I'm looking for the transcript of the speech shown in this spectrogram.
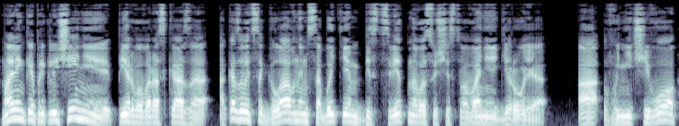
Маленькое приключение первого рассказа оказывается главным событием бесцветного существования героя, а в ничего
